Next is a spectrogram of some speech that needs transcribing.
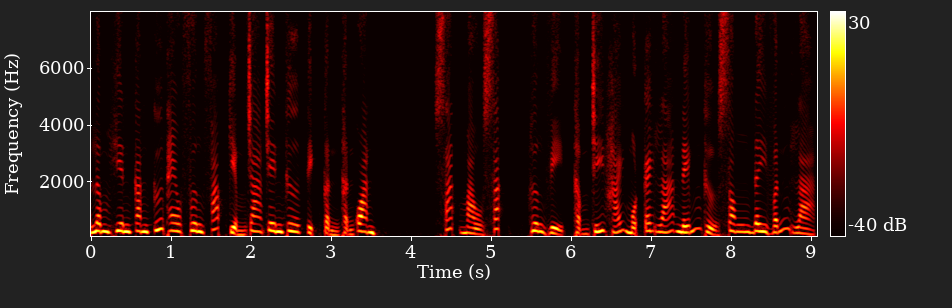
Lâm Hiên căn cứ theo phương pháp kiểm tra trên thư tịch cẩn thận quan. Sát màu sắc, hương vị, thậm chí hái một cái lá nếm thử xong đây vẫn là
